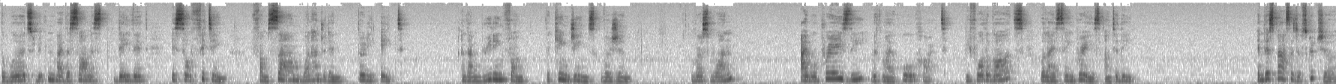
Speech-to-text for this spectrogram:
The words written by the psalmist David is so fitting from Psalm 138. And I'm reading from the King James Version. Verse 1 I will praise thee with my whole heart. Before the gods will I sing praise unto thee. In this passage of scripture,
